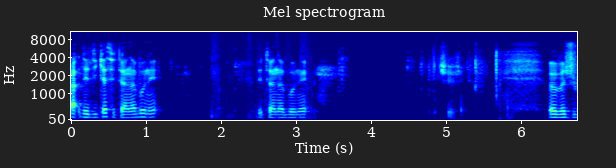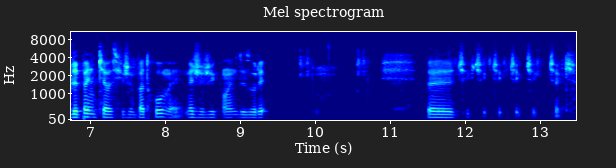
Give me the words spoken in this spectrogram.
Ah, dédicace, c'était un abonné. C'était un abonné. GG. Euh, bah, je voulais pas une K parce que j'aime pas trop, mais, mais GG quand même, désolé. Euh, check, check, check, check, check, check.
